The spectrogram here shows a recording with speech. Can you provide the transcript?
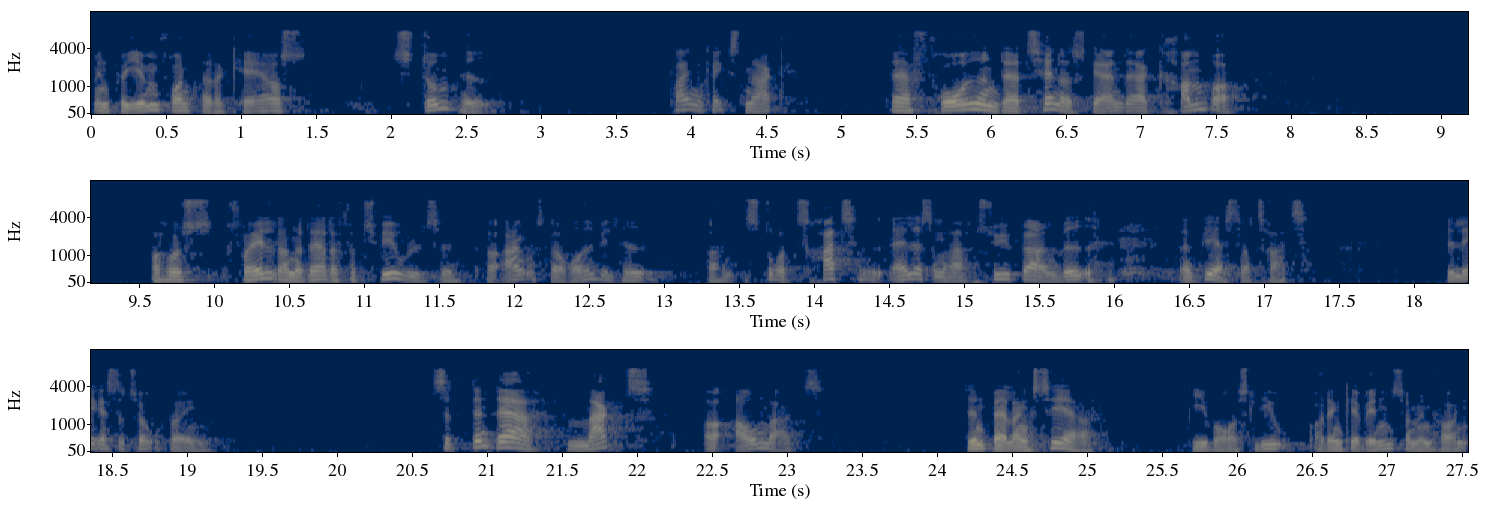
men på hjemmefronten er der kaos, stumhed. Drengen kan ikke snakke. Der er froden, der er tænderskærn, der er kramper. Og hos forældrene der er der fortvivlelse og angst og rådvildhed og en stor træthed. Alle, som har haft syge børn, ved, man bliver så træt. Det ligger så tungt på en. Så den der magt og afmagt, den balancerer i vores liv, og den kan vende som en hånd.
